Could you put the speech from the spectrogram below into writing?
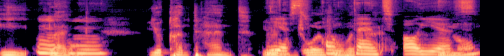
eat mm-hmm. like you're content. You're yes, joyful content. with that, Oh yes. You know?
